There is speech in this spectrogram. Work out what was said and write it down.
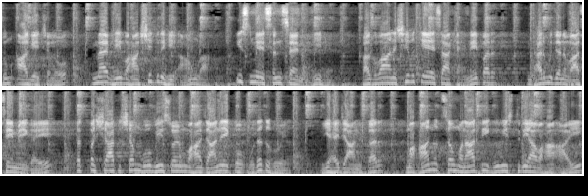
तुम आगे चलो, मैं भी वहाँ शीघ्र ही आऊँगा। इसमें संशय नहीं है। भगवान शिव के ऐसा कहने पर धर्म जनवासे में गए। तत्पश्चात शंभु भी स्वयं वहाँ जाने को उदत हुए। यह जानकर महान उत्सव मनाती हुई स्त्रियाँ वहाँ आई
